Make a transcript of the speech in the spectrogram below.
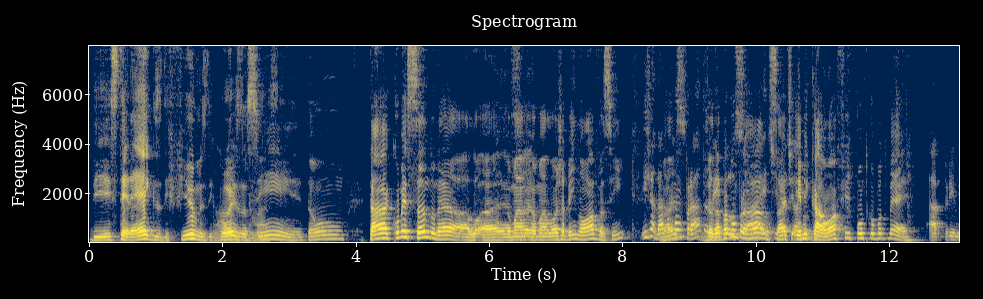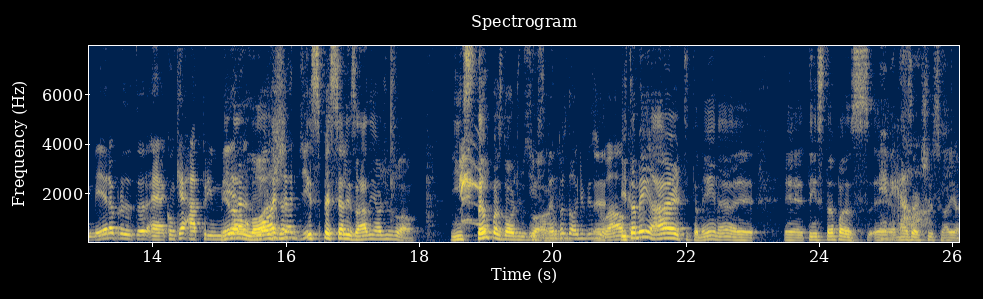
de easter eggs de filmes, de ah, coisas assim. Massa. Então, tá começando, né? A, a, é, uma, é uma loja bem nova, assim. E já dá para comprar também. Já dá para comprar site, no site tá mkoff.com.br. A primeira produtora. É, como que é? A primeira, primeira loja, loja de... especializada em audiovisual. Em estampas do audiovisual. Em estampas do audiovisual. É. E também arte, também, né? É, é, tem estampas é, mais artísticas. Aí, ó.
